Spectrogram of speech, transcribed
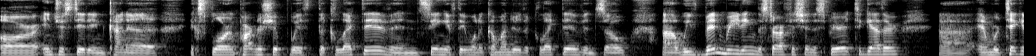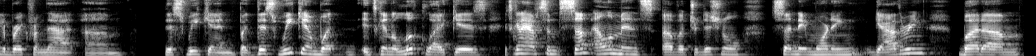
are interested in kind of exploring partnership with the collective and seeing if they want to come under the collective. And so uh, we've been reading The Starfish and the Spirit together, uh, and we're taking a break from that. Um, this weekend. But this weekend, what it's going to look like is it's going to have some some elements of a traditional Sunday morning gathering, but um,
